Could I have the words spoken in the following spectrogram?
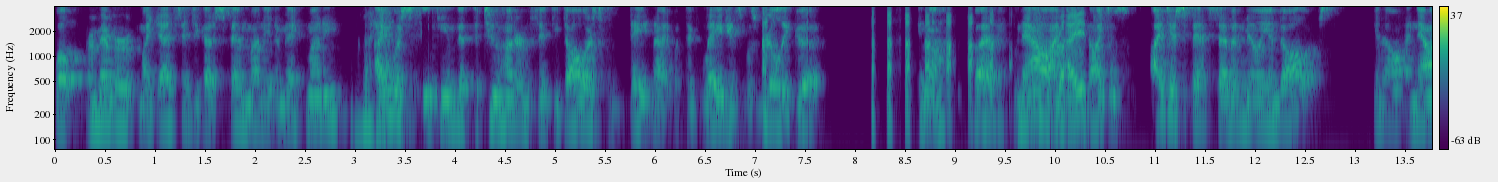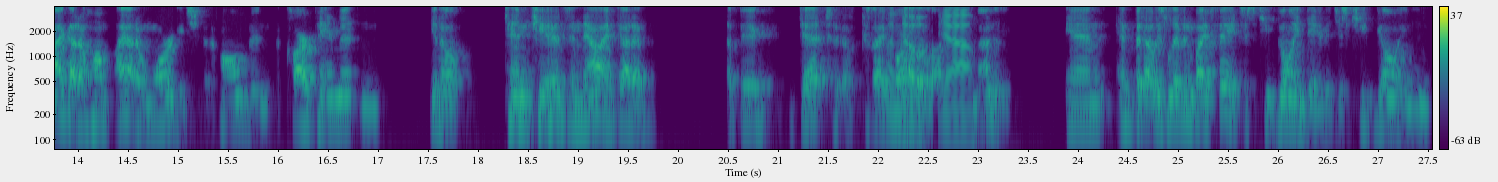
Well, remember, my dad said you got to spend money to make money. Right. I was thinking that the $250 for date night with the ladies was really good. You know, but now I, right? you know, I just I just spent seven million dollars you know, and now I got a home, I had a mortgage at home and a car payment and, you know, 10 kids. And now I've got a, a big debt because I, borrowed a lot yeah. of money. And, and, but I was living by faith. Just keep going, David, just keep going. And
